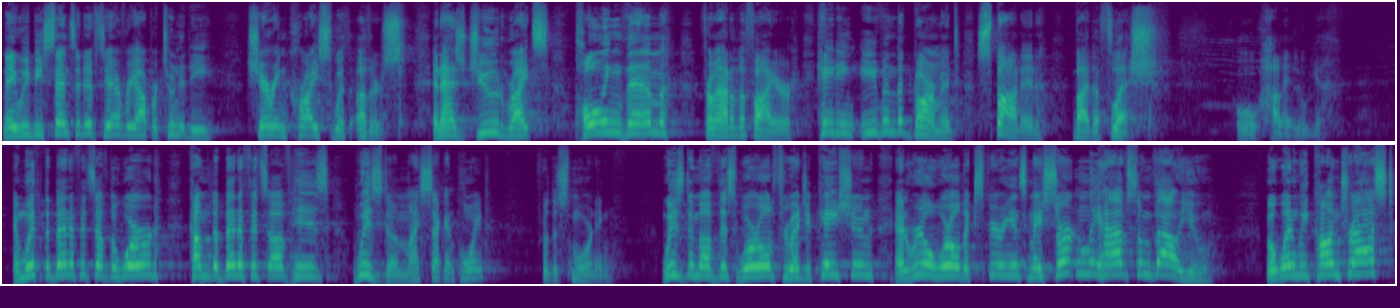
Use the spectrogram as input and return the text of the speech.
May we be sensitive to every opportunity sharing Christ with others. And as Jude writes, pulling them from out of the fire, hating even the garment spotted by the flesh. Oh, hallelujah. And with the benefits of the word come the benefits of his wisdom. My second point for this morning. Wisdom of this world through education and real world experience may certainly have some value. But when we contrast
